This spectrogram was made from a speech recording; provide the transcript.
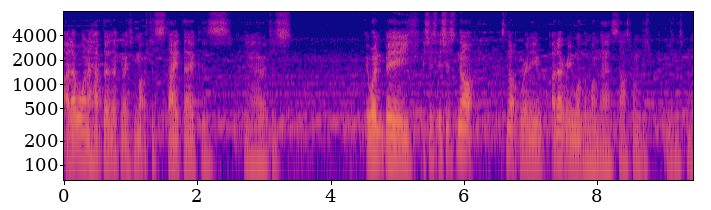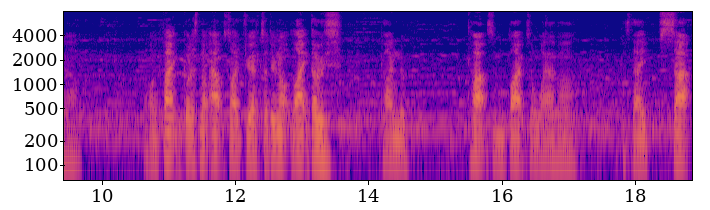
I don't want to have those exclamation marks just stay there because you know it just it wouldn't be. It's just it's just not. It's not really. I don't really want them on there, so that's why I'm just using this for now. Oh, thank God it's not outside drift because I do not like those kind of carts and bikes or whatever because they suck.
